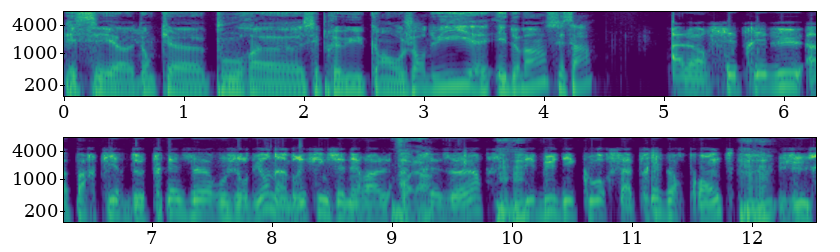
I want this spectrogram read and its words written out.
et c'est euh, donc euh, pour euh, c'est prévu quand aujourd'hui et demain, c'est ça? Alors, c'est prévu à partir de 13h aujourd'hui. On a un briefing général Voilà. à 13h. Mhm. Début des courses à 13h30. Mhm. Juste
